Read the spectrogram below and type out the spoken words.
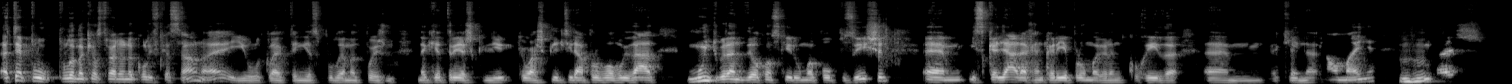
até pelo problema que eles tiveram na qualificação, não é? E o Leclerc tem esse problema depois na Q3, que, lhe, que eu acho que lhe tira a probabilidade muito grande dele conseguir uma pole position, um, e se calhar arrancaria para uma grande corrida um, aqui na Alemanha, uhum. mas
